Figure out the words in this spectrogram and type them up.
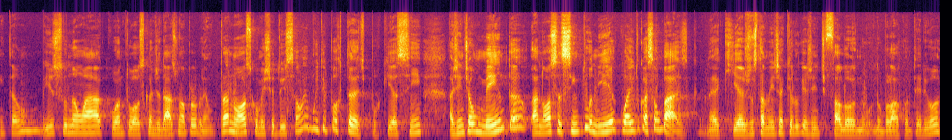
então, isso não há, quanto aos candidatos, não há problema. Para nós, como instituição, é muito importante, porque assim a gente aumenta a nossa sintonia com a educação básica, né, que é justamente aquilo que a gente falou no, no bloco anterior,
